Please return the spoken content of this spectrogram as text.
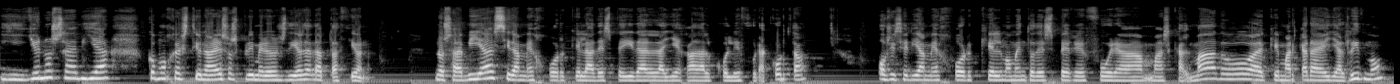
y yo no sabía cómo gestionar esos primeros días de adaptación. No sabía si era mejor que la despedida de la llegada al cole fuera corta o si sería mejor que el momento de despegue fuera más calmado, que marcara ella el ritmo.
